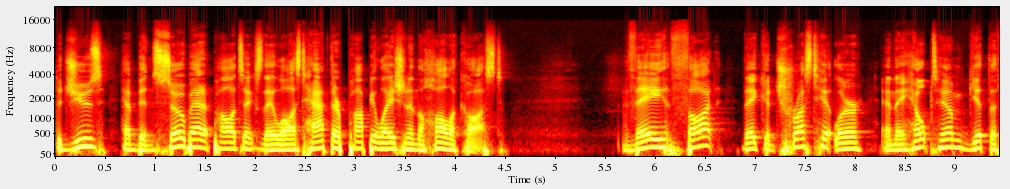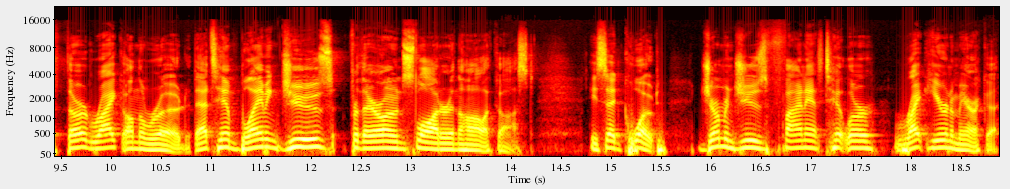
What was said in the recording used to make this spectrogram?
the Jews have been so bad at politics they lost half their population in the Holocaust. They thought they could trust Hitler and they helped him get the Third Reich on the road. That's him blaming Jews for their own slaughter in the Holocaust. He said, quote, German Jews financed Hitler right here in America.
